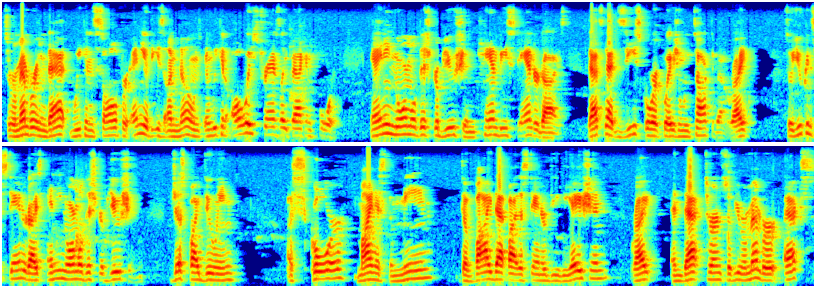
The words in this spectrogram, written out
So remembering that, we can solve for any of these unknowns, and we can always translate back and forth any normal distribution can be standardized. That's that z-score equation we talked about, right? So you can standardize any normal distribution just by doing a score minus the mean, divide that by the standard deviation, right? And that turns, so if you remember, x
